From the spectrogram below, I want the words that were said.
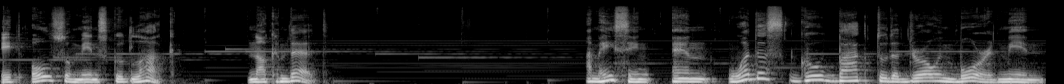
It also means good luck. Knock him dead. Amazing. And what does go back to the drawing board mean?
